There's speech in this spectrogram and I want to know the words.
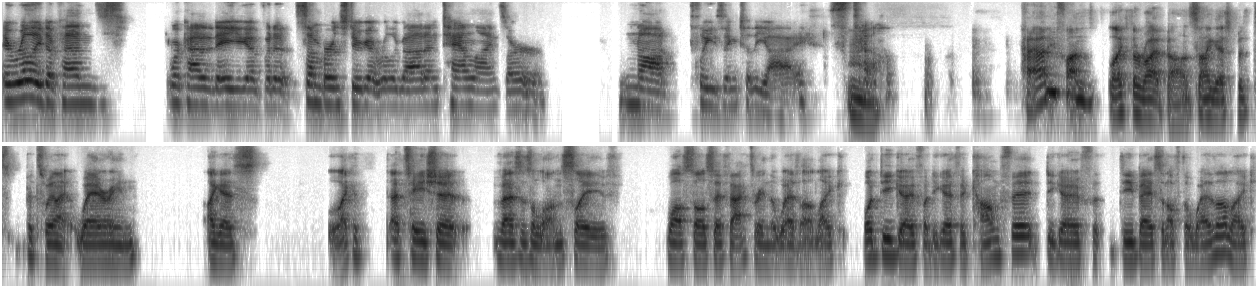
it really depends what kind of day you get, but it, sunburns do get really bad, and tan lines are not pleasing to the eye. So. Mm. How do you find like the right balance? And I guess bet- between like wearing, I guess, like a, a t-shirt versus a long sleeve, whilst also factoring the weather? Like, what do you go for? Do you go for comfort? Do you go for? Do you base it off the weather? Like,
